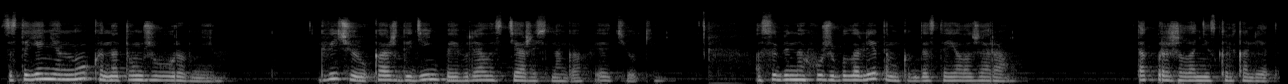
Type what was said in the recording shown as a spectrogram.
Состояние ног на том же уровне. К вечеру каждый день появлялась тяжесть в ногах и отеки. Особенно хуже было летом, когда стояла жара. Так прожила несколько лет.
